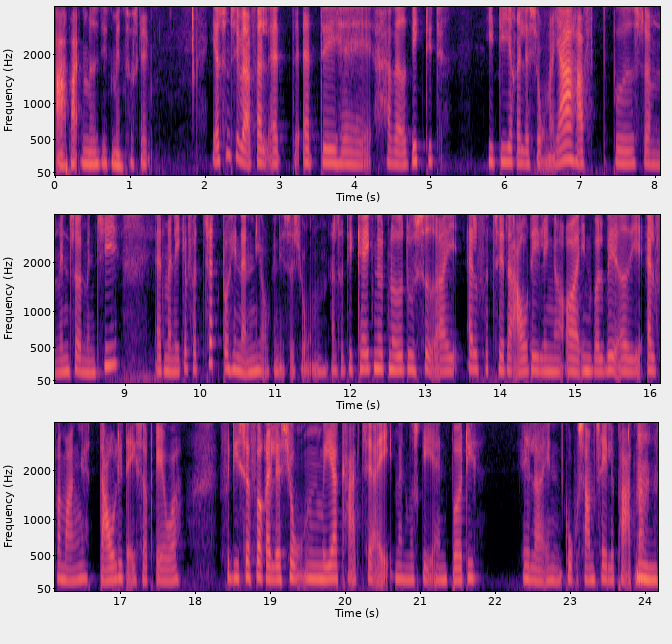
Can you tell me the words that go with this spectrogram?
arbejde med i dit mentorskab. Jeg synes i hvert fald, at, at det øh, har været vigtigt i de relationer, jeg har haft, både som mentor og mentee, at man ikke er for tæt på hinanden i organisationen. Altså det kan ikke nytte noget, du sidder i alt for tætte afdelinger og er involveret i alt for mange dagligdagsopgaver fordi så får relationen mere karakter af, at man måske er en body eller en god samtalepartner, mm.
